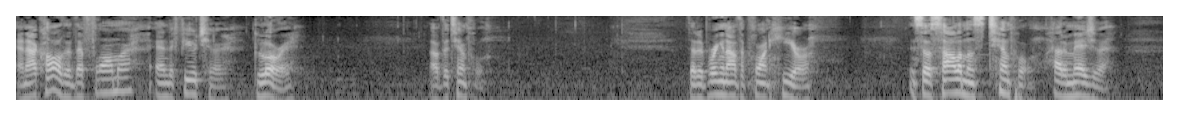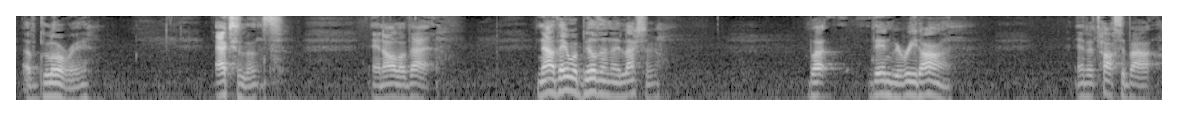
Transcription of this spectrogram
And I called it the former and the future glory of the temple. That are bringing out the point here. And so Solomon's temple had a measure of glory, excellence, and all of that. Now they were building a lesser, but then we read on, and it talks about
